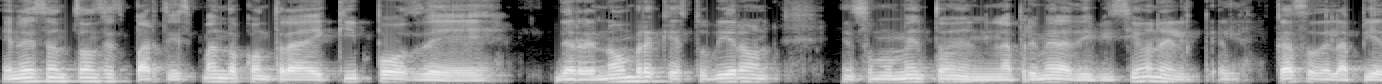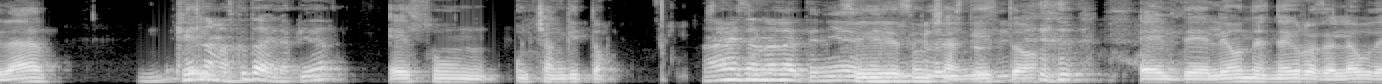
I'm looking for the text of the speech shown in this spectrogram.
en ese entonces participando contra equipos de, de renombre que estuvieron en su momento en la primera división, el, el caso de la Piedad, ¿Qué es la mascota de la piedad? es un, un changuito. Ah, esa no la tenía. Sí, es un visto, changuito. El de Leones Negros de la UDG.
